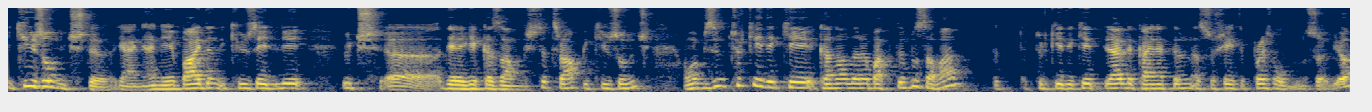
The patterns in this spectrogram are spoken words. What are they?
213'tü. Yani hani Biden 253 e, delege kazanmıştı. Trump 213. Ama bizim Türkiye'deki kanallara baktığımız zaman Türkiye'dekiler de kaynaklarının Associated Press olduğunu söylüyor.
